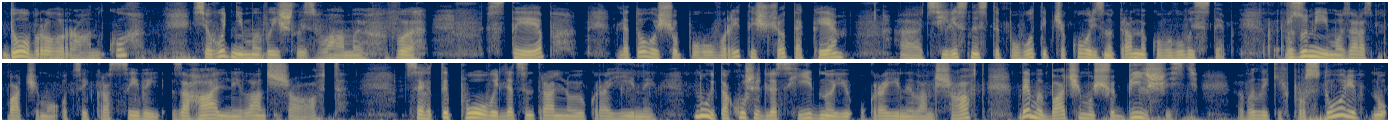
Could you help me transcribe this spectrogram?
Доброго ранку. Сьогодні ми вийшли з вами в степ для того, щоб поговорити, що таке цілісне цілісний степово-типчаково різнотравно-ковиловий степ. Розуміємо, зараз бачимо оцей красивий загальний ландшафт. Це типовий для центральної України, ну і також і для східної України ландшафт, де ми бачимо, що більшість великих просторів, ну,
